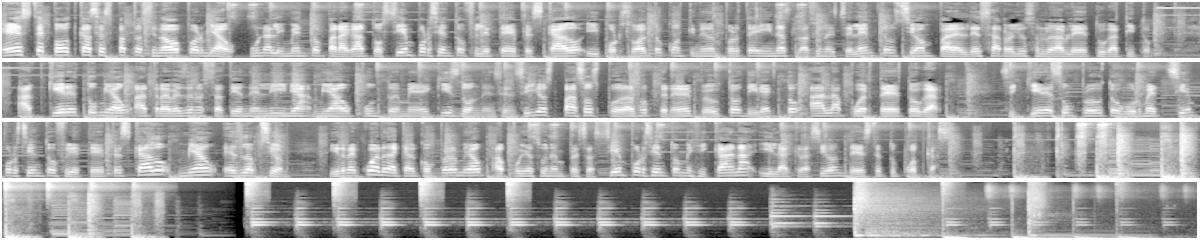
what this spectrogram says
Este podcast es patrocinado por Miau, un alimento para gatos 100% filete de pescado y por su alto contenido en proteínas lo hace una excelente opción para el desarrollo saludable de tu gatito. Adquiere tu Miau a través de nuestra tienda en línea miau.mx donde en sencillos pasos podrás obtener el producto directo a la puerta de tu hogar. Si quieres un producto gourmet 100% filete de pescado, Miau es la opción. Y recuerda que al comprar Miau apoyas una empresa 100% mexicana y la creación de este tu podcast.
